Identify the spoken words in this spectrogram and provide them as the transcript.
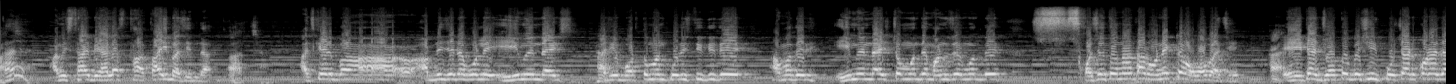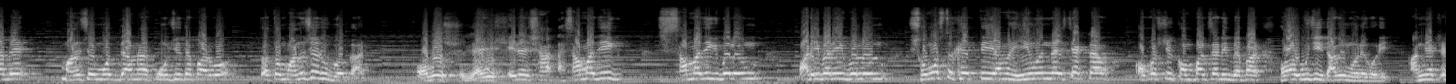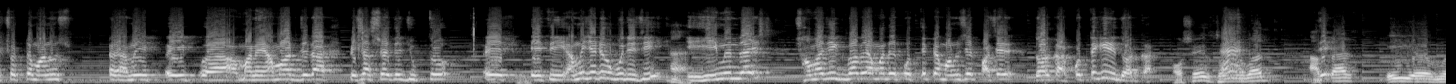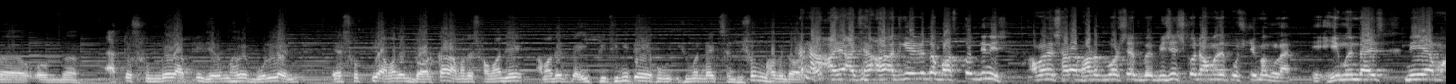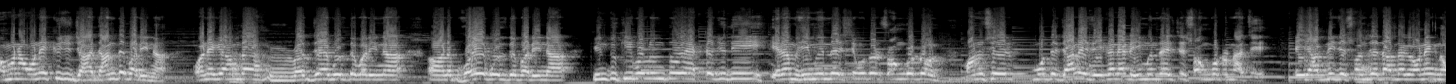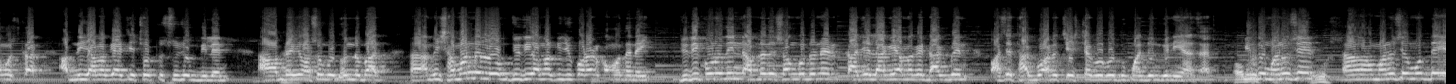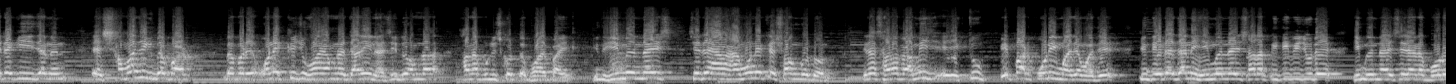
হ্যাঁ আমি স্থায়ী বেহালা স্থা- স্থায়ী বাসিন্দা। আচ্ছা। আজকের আপনি যেটা বলে হিউম্যান রাইটস আজকে বর্তমান পরিস্থিতিতে আমাদের হিউম্যান রাইটস সম্বন্ধে মানুষের মধ্যে সচেতনতার অনেকটা অভাব আছে। হ্যাঁ। এটা যত বেশি প্রচার করা যাবে মানুষের মধ্যে আমরা পৌঁছতে পারব তত মানুষের উপকার। অবশ্যই হ্যাঁ, এটা সামাজিক সামাজিক বলুন পারিবারিক বলুন সমস্ত ক্ষেত্রেই আমার হিউম্যান রাইটস একটা অবশ্যই কম্পালসারি ব্যাপার হওয়া উচিত আমি মনে করি আমি একটা ছোট্ট মানুষ আমি এই মানে আমার যেটা পেশার সাথে যুক্ত এ- এতে আমি যেটুকু বুঝেছি। হিউম্যান রাইটস সামাজিকভাবে আমাদের প্রত্যেকটা মানুষের পাশে দরকার প্রত্যেকেরই দরকার অশেষ হ্যাঁ। ধন্যবাদ আপনার এই এত সুন্দর আপনি যেরকম ভাবে বললেন এ সত্যি আমাদের দরকার, আমাদের সমাজে, আমাদের এই পৃথিবীতে হিউম্যান রাইটস এর ভীষণ ভাবে দরকার আজকে এটা তো বাস্তব জিনিস। আমাদের সারা ভারতবর্ষে বিশেষ করে আমাদের পশ্চিমবাংলায় হিউম্যান রাইটস নিয়ে আমরা অনেক কিছু জানতে পারি না। অনেকে আমরা লজ্জায় বলতে পারি না মানে ভয়ে বলতে পারি না। কিন্তু কি বলুন তো, একটা যদি এরম হিউম্যান রাইটস এর মতো সংগঠন মানুষের মধ্যে জানে যে এখানে একটা হিউম্যান রাইটস এর সংগঠন আছে, এই আপনি যে সঞ্জয় আপনাকে অনেক নমস্কার, আপনি যে আমাকে আজকে ছোট্ট সুযোগ দিলেন, আপনাকে অসংখ্য ধন্যবাদ। আমি সামান্য লোক যদি আমার কিছু করার ক্ষমতা নেই। যদি কোনোদিন আপনাদের সংগঠনের কাজে লাগে আমাকে ডাকবেন পাশে থাকব আরও চেষ্টা করব দু পাঁচজনকে নিয়ে আসার। কিন্তু মানুষের মানুষের মধ্যে এটা কি জানেন সামাজিক ব্যাপার ব্যাপারে অনেক কিছু হয় আমরা জানি না সেটা আমরা থানা পুলিশ করতে ভয় পাই। কিন্তু হিউম্যান রাইটস সেটা এমন একটা সংগঠন এটা সারা আমি একটু পেপার পড়ি মাঝে মাঝে কিন্তু এটা জানি হিউম্যান রাইটস সারা পৃথিবী জুড়ে হিউম্যান রাইটসের একটা বড়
